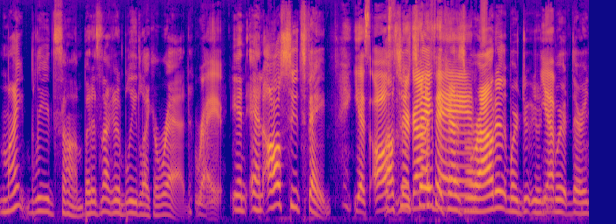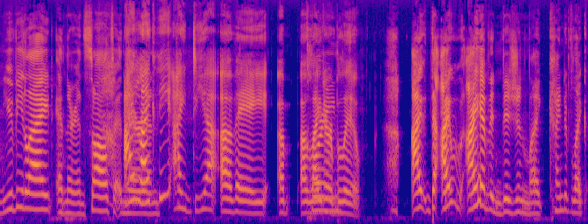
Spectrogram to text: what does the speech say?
might bleed some, but it's not going to bleed like a red. Right. And and all suits fade. Yes. All, All suits gonna fade, because we're out of we're, do, Yep. we're they're in UV light and they're in salt and I like in, the idea of a a, a lighter blue. I the, I I have envisioned like kind of like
